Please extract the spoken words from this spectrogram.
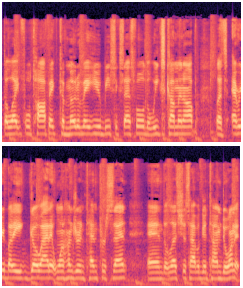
delightful topic to motivate you, be successful. The week's coming up. Let's everybody go at it 110%, and let's just have a good time doing it.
